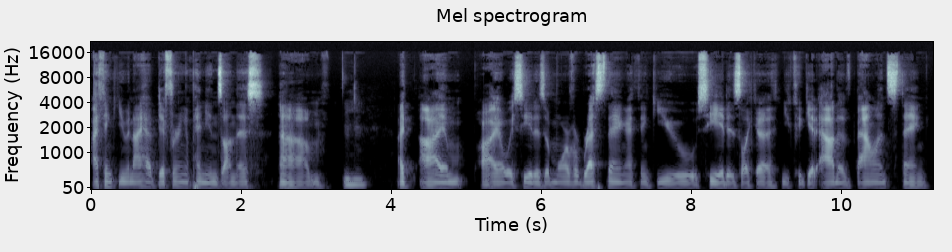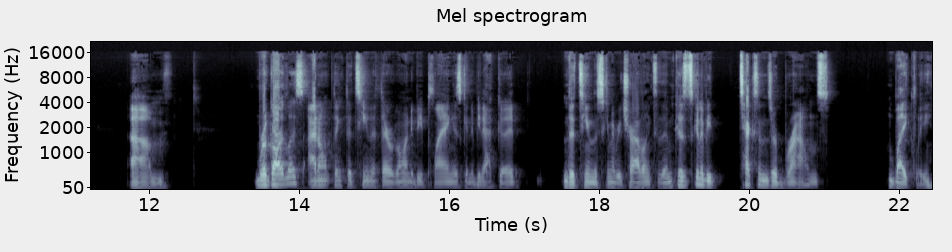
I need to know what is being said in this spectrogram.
I think you and I have differing opinions on this. Um, Mm-hmm. I I am I always see it as a more of a rest thing. I think you see it as like a you could get out of balance thing. Um regardless, I don't think the team that they're going to be playing is going to be that good. The team that's going to be traveling to them because it's going to be Texans or Browns likely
